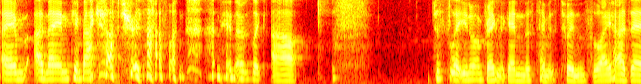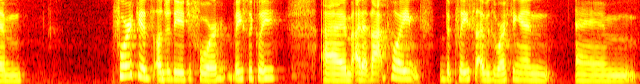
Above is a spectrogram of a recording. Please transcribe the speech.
Um, and then came back after that one. And then I was like, ah, just to let you know, I'm pregnant again. And this time it's twins. So I had um, four kids under the age of four, basically. Um, and at that point, the place that I was working in, um,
